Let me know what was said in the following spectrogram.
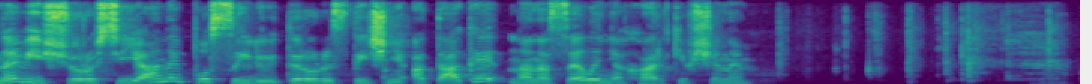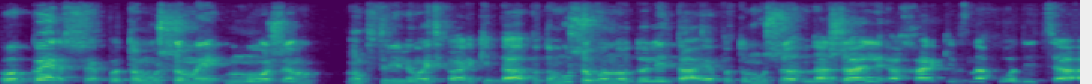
Навіщо росіяни посилюють терористичні атаки на населення Харківщини? По-перше, тому що ми можемо обстрілювати Харків, да, тому що воно долітає, тому що, на жаль, Харків знаходиться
